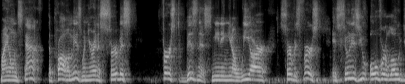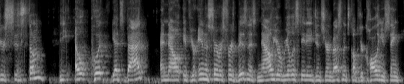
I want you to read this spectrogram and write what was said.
my own staff. The problem is when you're in a service first business, meaning, you know, we are service first, as soon as you overload your system, the output gets bad and now, if you're in a service first business, now your real estate agents, your investments clubs are calling you saying,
